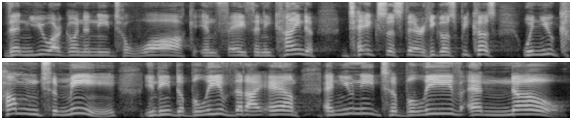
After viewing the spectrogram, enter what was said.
then you are going to need to walk in faith. And he kind of takes us there. He goes, because when you come to me, you need to believe that I am, and you need to believe and know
